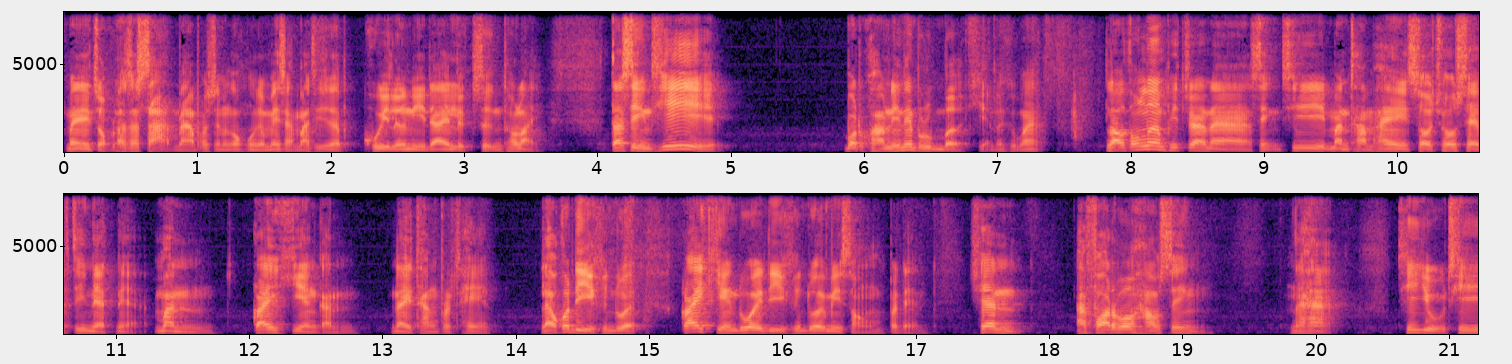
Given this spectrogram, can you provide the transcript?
ไม่ได้จบรัฐศาสตร์มาเพราะฉะนั้นก็คงจะไม่สามารถที่จะคุยเรื่องนี้ได้ลึกซึ้งเท่าไหร่ แต่สิ่งที่บทความนี้ในบลูมเบิร์กเขียนก็คือว่า เราต้องเริ่มพิจารณาสิ่งที่มันทำให้ social safety net เนี่ยมันใกล้เคียงกันในทั้งประเทศ แล้วก็ดีขึ้นด้วย ใกล้เคียงด้วยดีขึ้นด้วยมี 2 ประเด็น เช่น affordable housing นะฮะ ที่อยู่ที่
